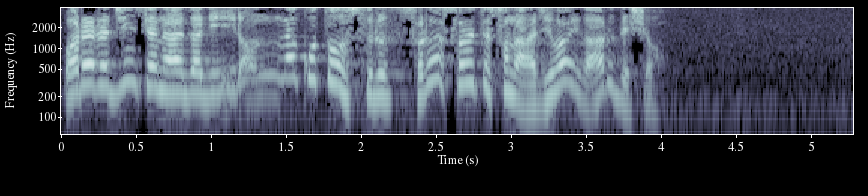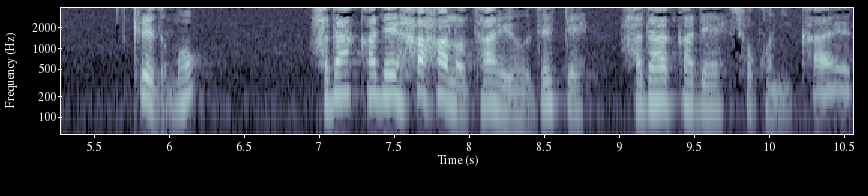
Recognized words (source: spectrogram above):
我々人生の間にいろんなことをする。それはそれでその味わいがあるでしょう。けれども裸で母の体を出て裸でそこに帰る。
